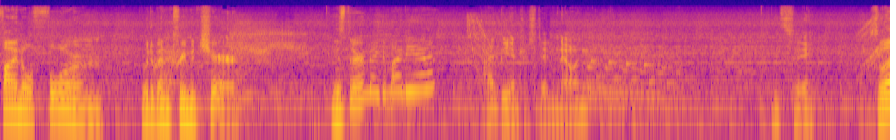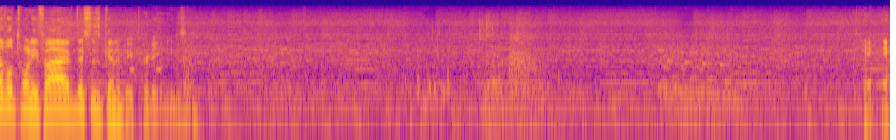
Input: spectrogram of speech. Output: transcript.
final form would have been premature. Is there a Mega Mighty Mightyena? I'd be interested in knowing. Let's see. So level 25, this is going to be pretty easy.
